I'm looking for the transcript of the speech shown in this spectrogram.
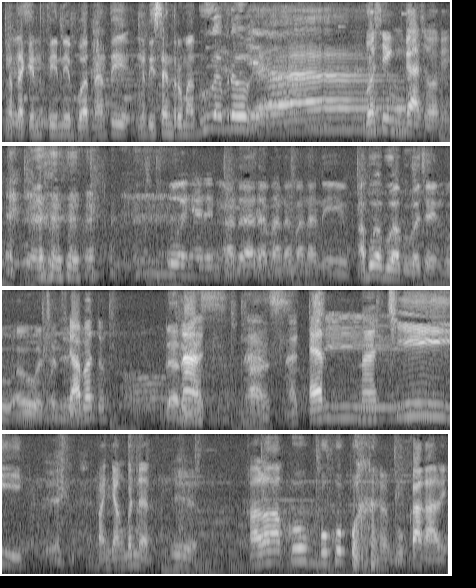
ngetekin Vini buat nanti ngedesain rumah gue, Bro. Iya. Ya. Gue sih enggak, sorry. Oh, ini ada nih. Ada ada Siapa? mana mana nih. Abu abu abu bacain, Bu. Abu bacain. Bu. Siapa tuh? Dari Nas. Nas. Ed Naci. Panjang bener. Iya. Kalau aku buku pu- buka kali.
